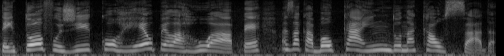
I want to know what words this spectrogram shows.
Tentou fugir, correu pela rua a pé, mas acabou caindo na calçada.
